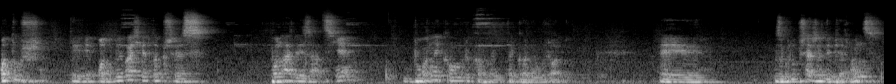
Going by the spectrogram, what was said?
Otóż y, odbywa się to przez polaryzację błony komórkowej tego neuronu. Y, z grubsza rzecz biorąc,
